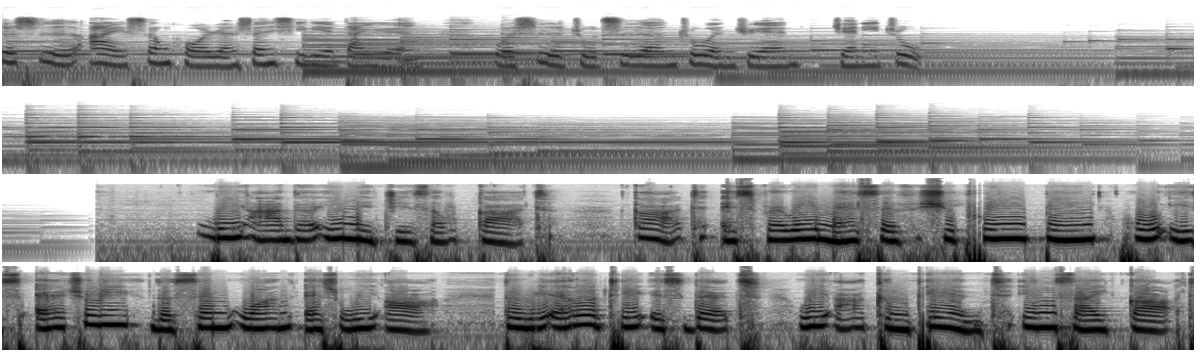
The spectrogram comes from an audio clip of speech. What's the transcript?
这是爱生活人生系列单元，我是主持人朱文娟，Jenny 祝。We are the images of God. God is very massive supreme being who is actually the same one as we are. The reality is that we are contained inside God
